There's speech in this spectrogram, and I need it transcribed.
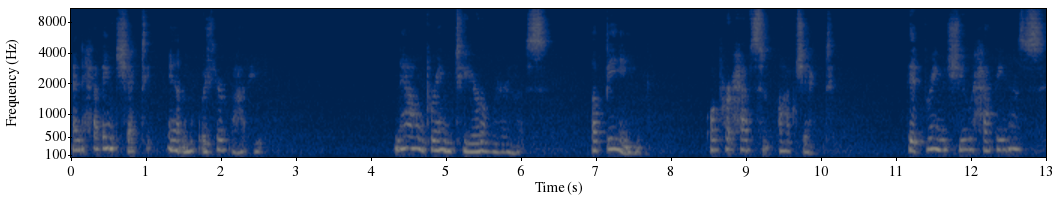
And having checked in with your body, now bring to your awareness a being or perhaps an object that brings you happiness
